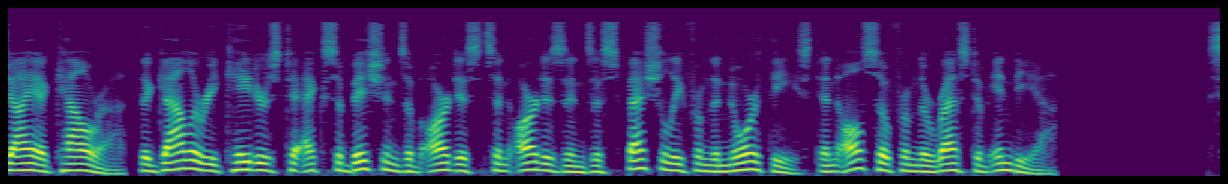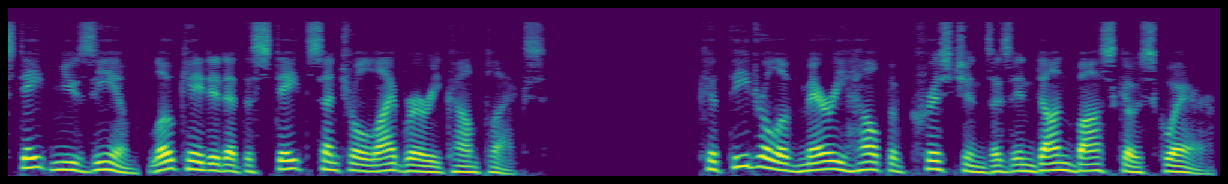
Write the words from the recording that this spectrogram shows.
Jaya Kalra, the gallery caters to exhibitions of artists and artisans especially from the northeast and also from the rest of India. State Museum, located at the State Central Library Complex. Cathedral of Mary Help of Christians is in Don Bosco Square.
